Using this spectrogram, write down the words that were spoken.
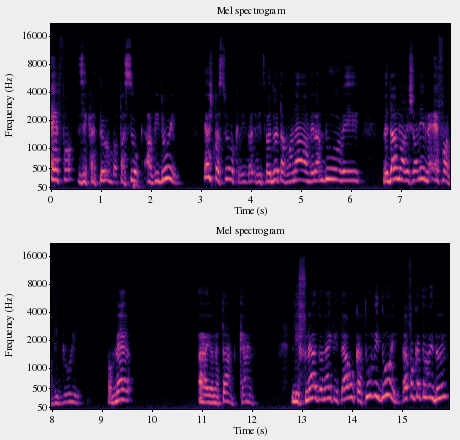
איפה זה כתוב בפסוק? הווידוי. יש פסוק, והתוודו את עוונם, ולמדו, ודנו הראשונים, מאיפה הווידוי? אומר יונתן, כאן. לפני אדוני תתארו, כתוב וידוי. איפה כתוב וידוי?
